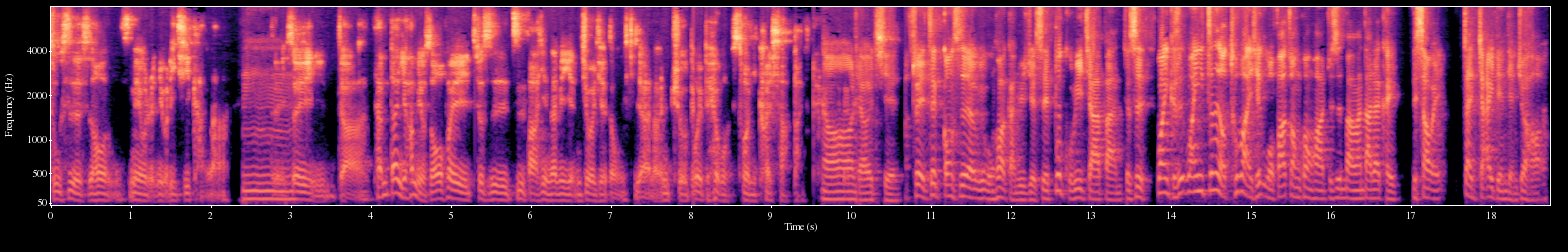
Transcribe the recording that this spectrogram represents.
出事的时候没有人有力气扛啊。嗯，对，所以对啊，他们但也他们有时候会就是自发性在那边研究一些东西啊，然后就会被我说你快下班。哦，了解。所以这公司的文化感觉就是不鼓励加班，就是万一可是万一真的有突然一些偶发状况的话，就是慢慢大家可以稍微再加一点点就好了。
